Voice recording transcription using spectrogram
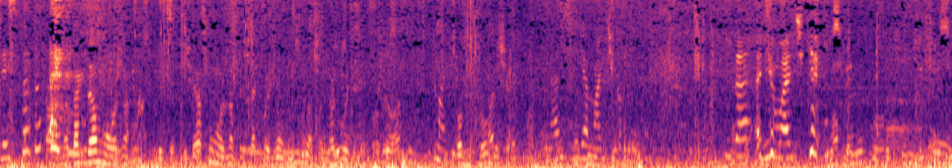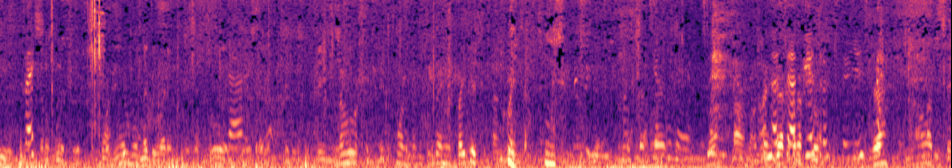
10 назад. А, ну тогда можно. Сейчас можно при такой погоде. Мальчик. Мальчик. У нас семья мальчиков. Да, одни мальчики. Защитник. Мы говорим Да. Ну вы уж, может быть, туда не пойдете. Ну У нас и от ветра все есть. Да? Молодцы.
